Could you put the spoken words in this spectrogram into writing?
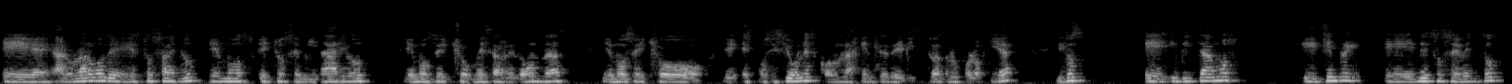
eh, a lo largo de estos años hemos hecho seminarios, hemos hecho mesas redondas, hemos hecho eh, exposiciones con la gente del Instituto de Antropología. Entonces, eh, invitamos, y siempre eh, en esos eventos,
